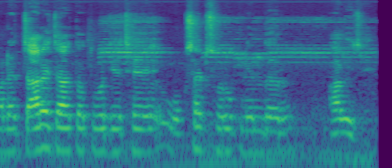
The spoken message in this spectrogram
અને ચારે ચાર તત્વો જે છે, ઓક્સાઇડ સ્વરૂપની અંદર આવે છે.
